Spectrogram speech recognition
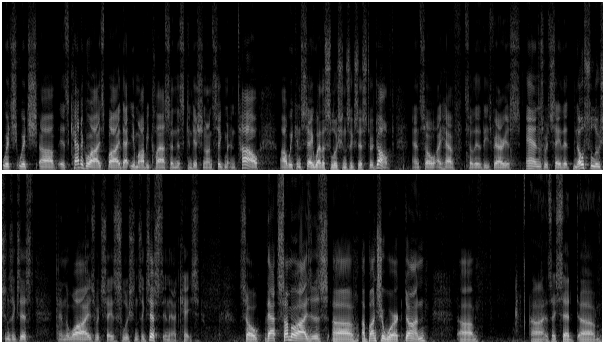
which, which uh, is categorized by that Yamabe class and this condition on sigma and tau, uh, we can say whether solutions exist or don't. And so I have, so there are these various n's which say that no solutions exist, and the y's which say the solutions exist in that case. So that summarizes uh, a bunch of work done, uh, uh, as I said, um,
